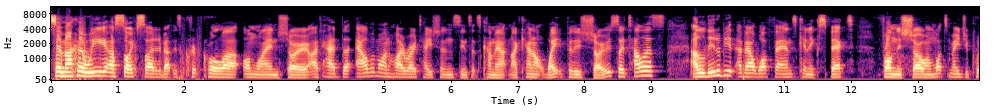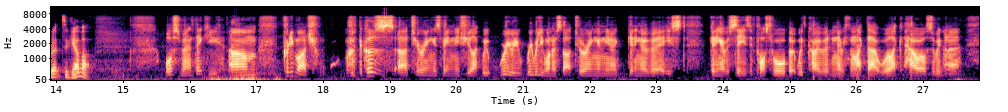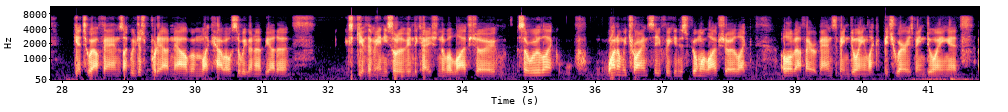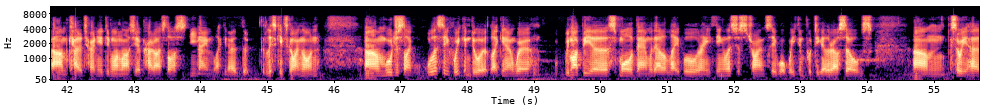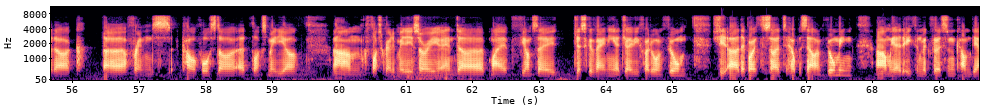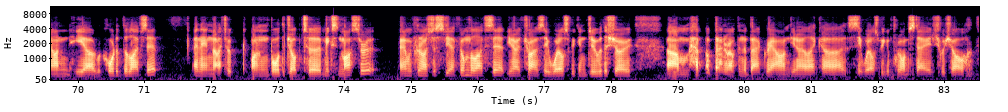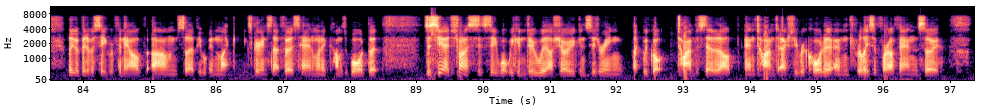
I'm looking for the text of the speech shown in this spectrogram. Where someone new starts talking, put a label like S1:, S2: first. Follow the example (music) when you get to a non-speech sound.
S1: So, Marco, we are so excited about this Crypt Crawler online show. I've had the album on high rotation since it's come out, and I cannot wait for this show. So, tell us a little bit about what fans can expect from this show and what's made you put it together.
S2: Awesome, man. Thank you. Um, pretty much (laughs) because uh, touring has been an issue. Like we, we we really want to start touring and you know getting over east, getting overseas if possible. But with COVID and everything like that, we're like, how else are we gonna get to our fans. Like we've just put out an album. Like how else are we going to be able to give them any sort of indication of a live show? So we were like, why don't we try and see if we can just film a live show like a lot of our favorite bands have been doing, like Obituary's been doing it, um, Katatonia did one last year, Paradise Lost, you name, like, you know, the, the list keeps going on. Um, we are just like, well, let's see if we can do it. Like, you know, we're, we might be a smaller band without a label or anything. Let's just try and see what we can put together ourselves. Um, so we had, uh, uh, friends Carl Forster at Flux Media, um, Flux Creative Media, sorry, and uh, my fiance Jessica Vaney at JV Photo and Film. She, uh, they both decided to help us out in filming. Um, we had Ethan McPherson come down. He uh, recorded the live set, and then I took on board the job to mix and master it and we pretty much just yeah film the live set. You know, trying to see what else we can do with the show. Um, have a banner up in the background. You know, like uh, see what else we can put on stage, which I'll leave a bit of a secret for now, um, so that people can like experience that firsthand when it comes aboard. But just yeah, just trying to see what we can do with our show, considering like we've got time to set it up and time to actually record it and release it for our fans. So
